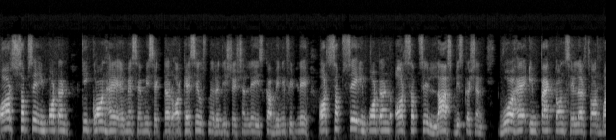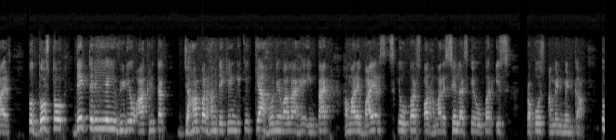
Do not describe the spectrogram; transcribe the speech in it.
और सबसे इंपॉर्टेंट कि कौन है एमएसएमई सेक्टर और कैसे उसमें रजिस्ट्रेशन ले, इसका बेनिफिट ले। और सबसे इंपॉर्टेंट और सबसे लास्ट डिस्कशन वो है इंपैक्ट ऑन सेलर्स और बायर्स तो दोस्तों, देखते रहिए ये वीडियो आखिरी तक। जहाँ पर हम देखेंगे कि क्या होने वाला है इंपैक्ट हमारे बायर्स के ऊपर और हमारे सेलर्स के ऊपर इस प्रपोज अमेंडमेंट का। तो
